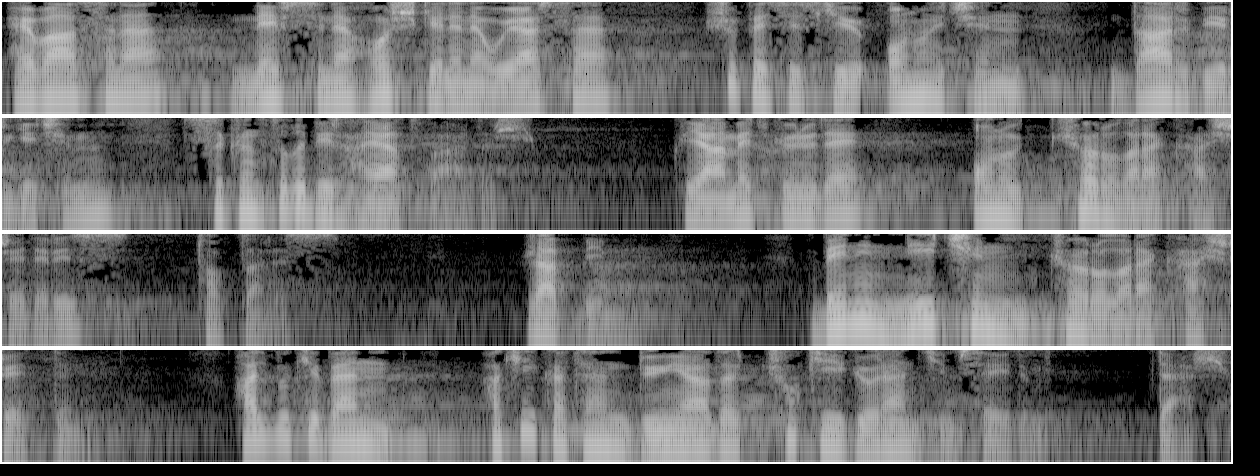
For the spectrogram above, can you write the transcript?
hevasına, nefsine hoş gelene uyarsa, şüphesiz ki onun için dar bir geçim, sıkıntılı bir hayat vardır. Kıyamet günü de onu kör olarak haşrederiz, toplarız. Rabbim, beni niçin kör olarak haşrettin? Halbuki ben hakikaten dünyada çok iyi gören kimseydim, der.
